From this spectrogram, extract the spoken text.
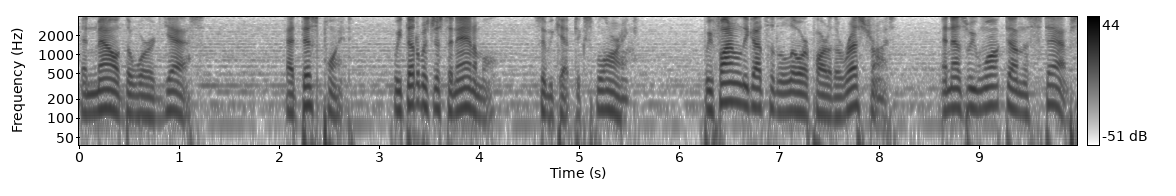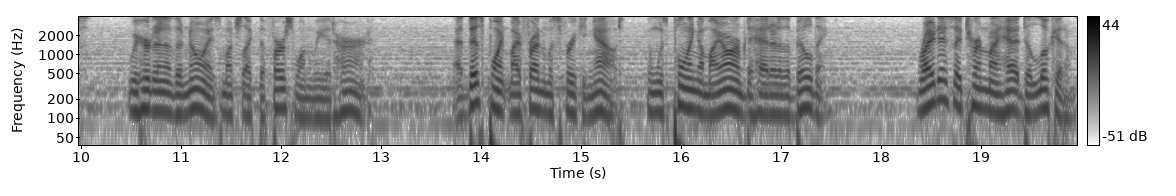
and mouthed the word yes. At this point, we thought it was just an animal, so we kept exploring. We finally got to the lower part of the restaurant, and as we walked down the steps, we heard another noise much like the first one we had heard. At this point, my friend was freaking out and was pulling on my arm to head out of the building. Right as I turned my head to look at him,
